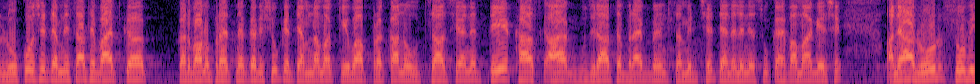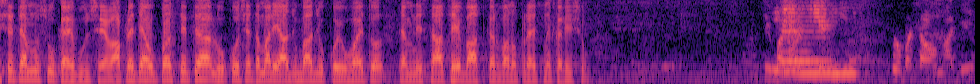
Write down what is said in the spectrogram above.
લોકો છે તેમની સાથે વાત કરવાનો પ્રયત્ન કરીશું કે તેમનામાં કેવા પ્રકારનો ઉત્સાહ છે અને તે ખાસ આ ગુજરાત બ્રાઇબ્રન્ટ સમિટ છે તેને લઈને શું કહેવા માંગે છે અને આ રોડ શો વિશે તેમનું શું કહેવું છે? આપણે ત્યાં ઉપસ્થિત લોકો છે તમારી આજુબાજુ કોઈ હોય તો તેમની સાથે વાત કરવાનો પ્રયત્ન કરીશું. બતાવવા માંગીશ?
